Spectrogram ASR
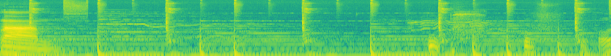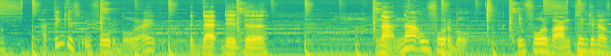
um I think it's Ufotable, right? That did the not not Ufotable. Ufotable. I'm thinking of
